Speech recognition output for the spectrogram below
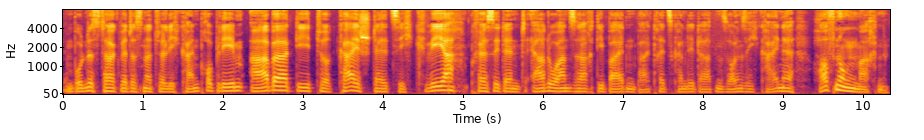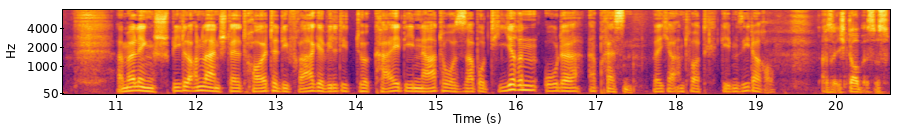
Im Bundestag wird es natürlich kein Problem, aber die Türkei stellt sich quer. Präsident Erdogan sagt, die beiden Beitrittskandidaten sollen sich keine Hoffnungen machen. Herr Mölling, Spiegel Online stellt heute die Frage, will die Türkei die NATO sabotieren oder erpressen? Welche Antwort geben Sie darauf? Also ich glaube, es ist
